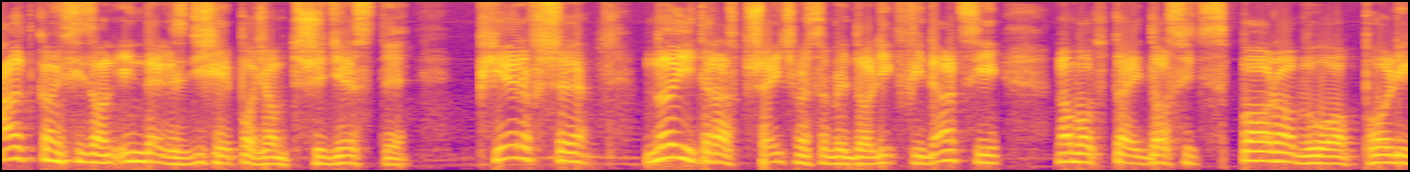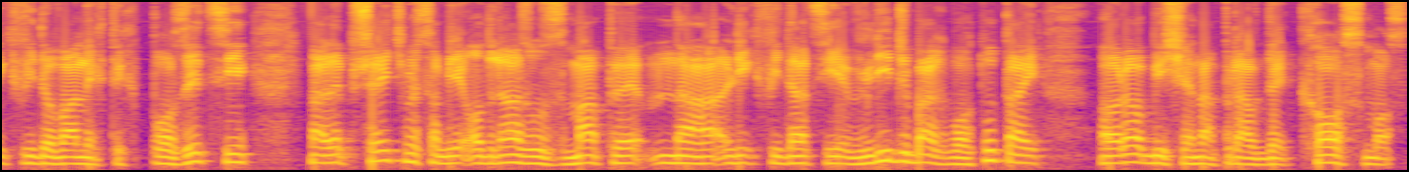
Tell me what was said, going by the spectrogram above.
Altcoin Season Index dzisiaj poziom 30 pierwszy. No i teraz przejdźmy sobie do likwidacji, no bo tutaj dosyć sporo było polikwidowanych tych pozycji, ale przejdźmy sobie od razu z mapy na likwidację w liczbach, bo tutaj robi się naprawdę kosmos,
